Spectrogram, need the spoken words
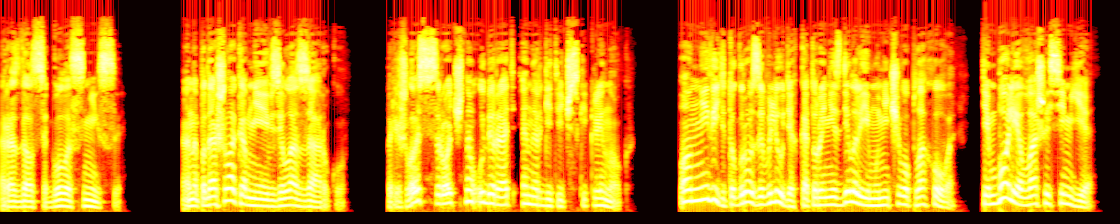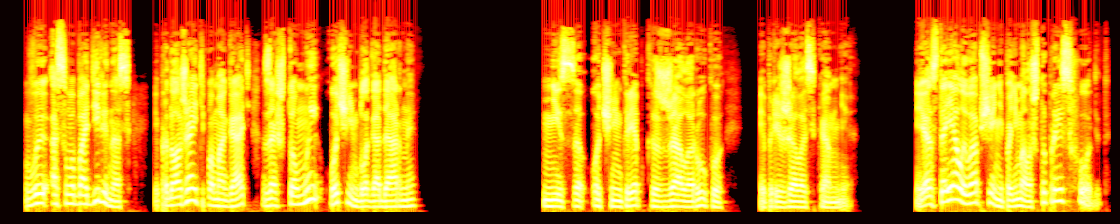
раздался голос Ниссы. Она подошла ко мне и взяла за руку. Пришлось срочно убирать энергетический клинок. Он не видит угрозы в людях, которые не сделали ему ничего плохого, тем более в вашей семье. Вы освободили нас и продолжаете помогать, за что мы очень благодарны. Ниса очень крепко сжала руку и прижалась ко мне. Я стоял и вообще не понимал, что происходит.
